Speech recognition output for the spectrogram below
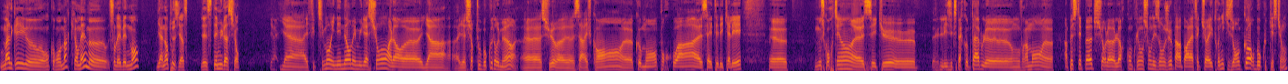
Malgré, euh, qu'on remarque quand même, euh, sur l'événement, il y a un enthousiasme, il y a cette émulation. Il y a- il y a effectivement une énorme émulation. Alors euh, il y a il y a surtout beaucoup de rumeurs euh, sur euh, ça arrive quand, euh, comment, pourquoi euh, ça a été décalé. Nous ce qu'on retient euh, c'est que euh, les experts comptables euh, ont vraiment un peu step up sur leur, compréhension des enjeux par rapport à la facture électronique. Ils ont encore beaucoup de questions.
